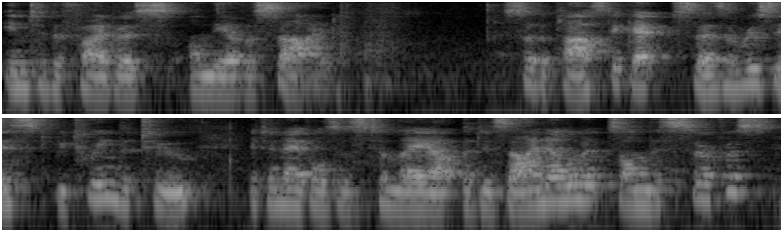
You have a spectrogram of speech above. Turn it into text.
into the fibres on the other side. So the plastic acts as a resist between the two. It enables us to lay out the design elements on this surface,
